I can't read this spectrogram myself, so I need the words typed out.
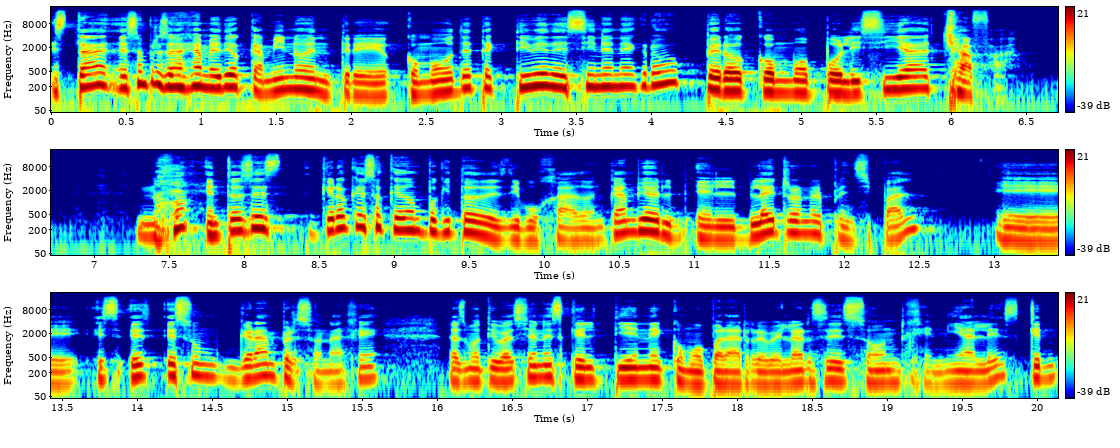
está, es un personaje a medio camino entre como detective de cine negro, pero como policía chafa. ¿No? Entonces, creo que eso queda un poquito desdibujado. En cambio, el, Blade Runner principal eh, es, un gran personaje. Las motivaciones que él tiene como para rebelarse son geniales. Que,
